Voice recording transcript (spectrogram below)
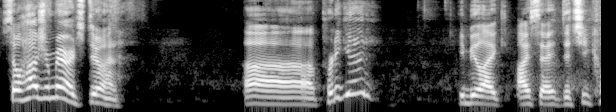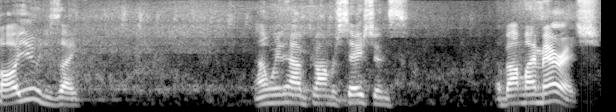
So how's your marriage doing? Uh, pretty good. He'd be like, I say, "Did she call you?" And he's like, and we'd have conversations about my marriage.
